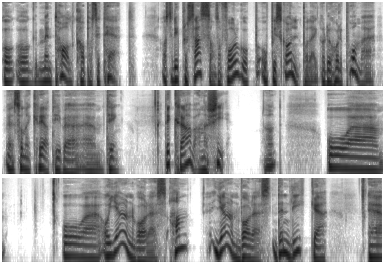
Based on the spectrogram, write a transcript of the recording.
og, og, mental kapasitet. Altså de prosessene som foregår opp, oppi skallen på deg når du holder på med, med sånne kreative eh, ting, det krever energi. Sant? Og, eh, og, eh, og hjernen vår, han, hjernen vår, den liker eh,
